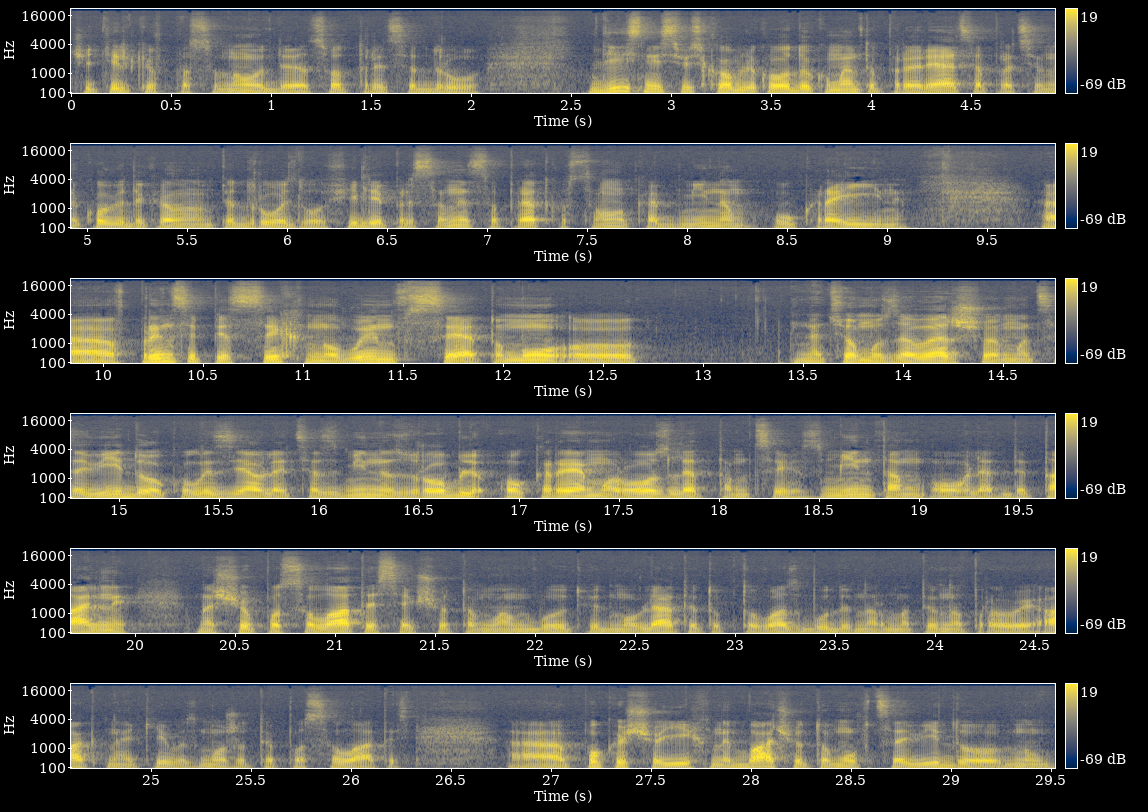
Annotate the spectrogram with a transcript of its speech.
чи тільки в постанову 932. Дійсність військово-облікового документу перевіряється працівникові відокремленого підрозділу філії представництва порядку встановленого Кабміном України. Е, В принципі, з цих новин все. Тому е, на цьому завершуємо це відео. Коли з'являться зміни, зроблю окремо розгляд там цих змін, там огляд детальний, на що посилатися, якщо там вам будуть відмовляти, тобто у вас буде нормативно-правовий акт, на який ви зможете посилатись. Е, Поки що їх не бачу, тому в це відео ну,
